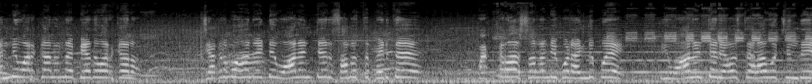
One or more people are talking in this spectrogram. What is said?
అన్ని వర్గాలు ఉన్నాయి పేద వర్గాలు. జగన్మోహన్ రెడ్డి వాలంటీర్ సంస్థ పెడితే పక్క రాష్ట్రాలన్నీ కూడా అల్లిపోయి ఈ వాలంటీర్ వ్యవస్థ ఎలా వచ్చింది?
